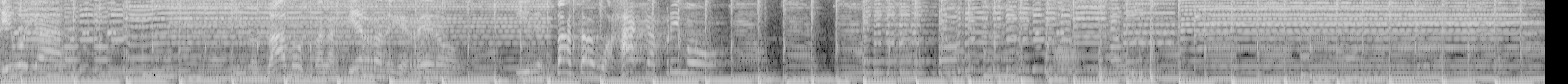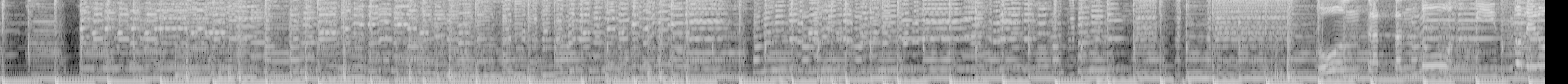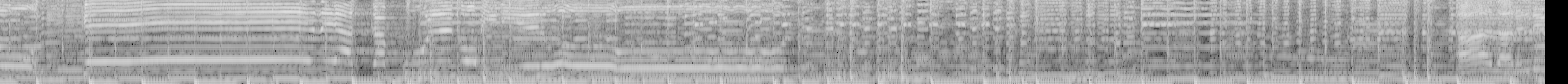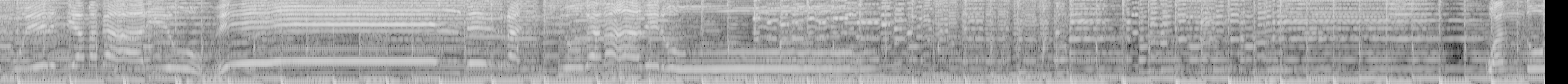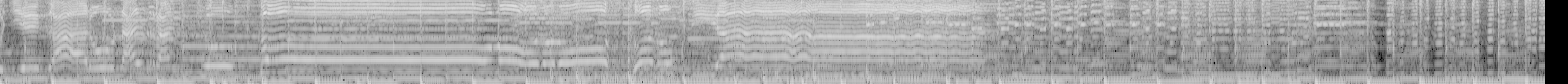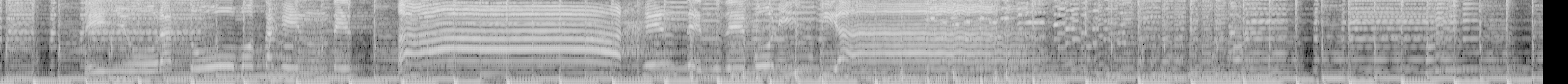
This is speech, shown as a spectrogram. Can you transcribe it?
Sí, voy a... Y nos vamos para la Sierra de Guerrero y de paso a Oaxaca, primo. Agentes, agentes de policía.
